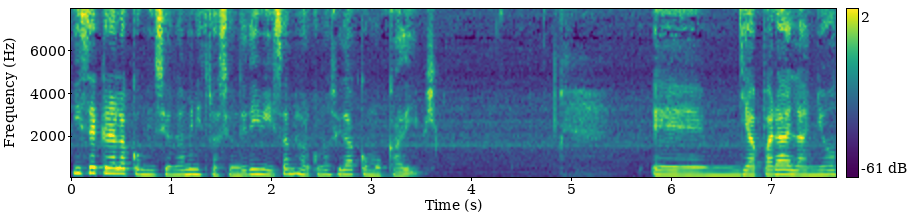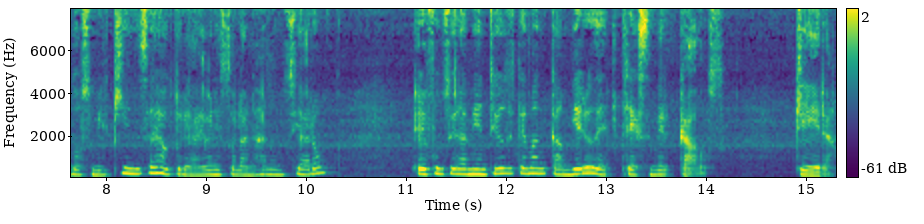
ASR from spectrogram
y se crea la Comisión de Administración de Divisas, mejor conocida como CADIVI. Em, ya para el año 2015, las autoridades venezolanas anunciaron el funcionamiento de un sistema cambiario de tres mercados, que era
